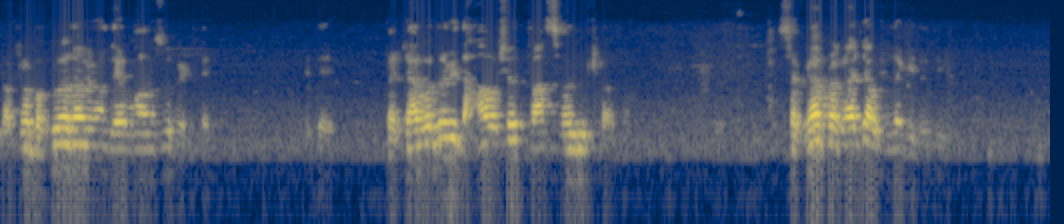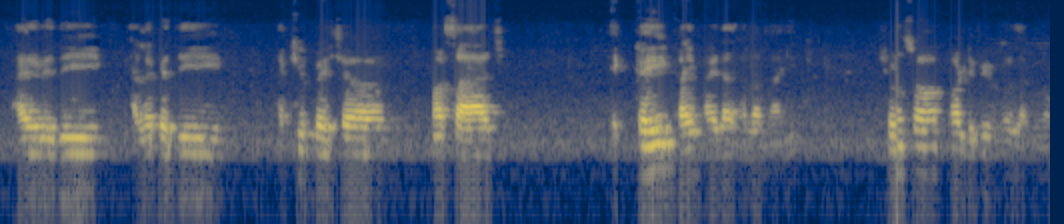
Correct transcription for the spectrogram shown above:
डॉक्टर बकुळाराव मला देव माणूसच भेटले. तिथे त्याच्या अगोदर मी दहा वर्ष त्रास सहन घेतला होता. सगळ्या प्रकारची औषधं केली होती. आयुर्वेदिक ॲलोपॅथी ॲक्युप्रेशर मसाज एकही काही फायदा झाला नाही. शेवटचा फार डिफिकल्ट लागला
